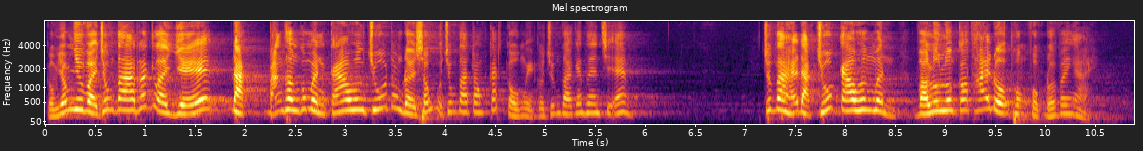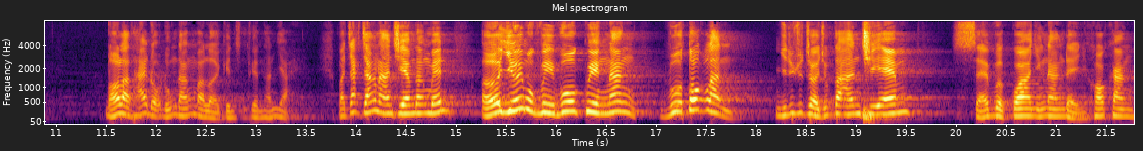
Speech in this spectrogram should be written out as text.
Cũng giống như vậy chúng ta rất là dễ đặt bản thân của mình cao hơn Chúa trong đời sống của chúng ta trong cách cầu nguyện của chúng ta các anh chị em. Chúng ta hãy đặt Chúa cao hơn mình và luôn luôn có thái độ thuận phục đối với Ngài. Đó là thái độ đúng đắn mà lời Kinh, Kinh Thánh dạy. Và chắc chắn là anh chị em thân mến, ở dưới một vị vua quyền năng, vua tốt lành như Đức Chúa Trời chúng ta anh chị em sẽ vượt qua những nan đề, những khó khăn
